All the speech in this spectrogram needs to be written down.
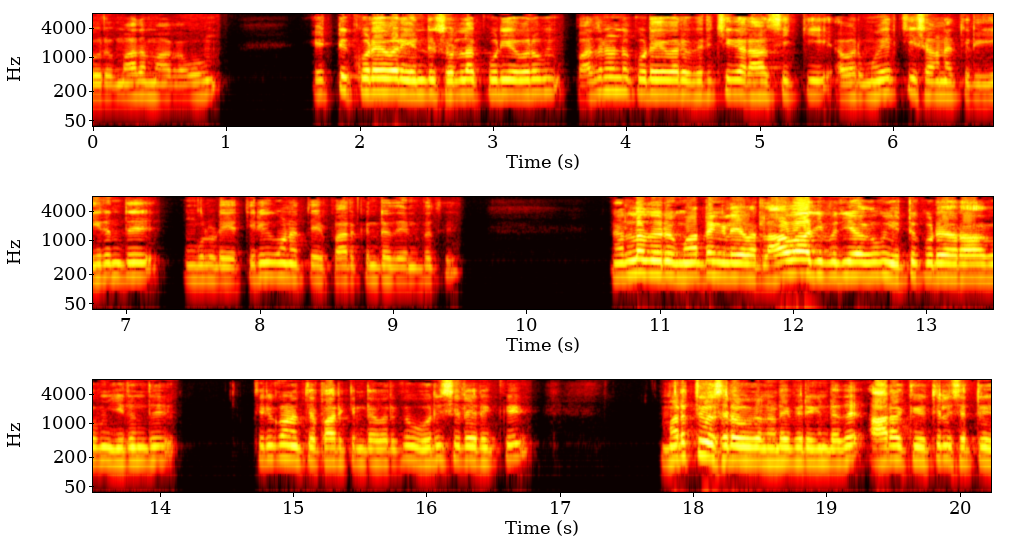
ஒரு மாதமாகவும் எட்டு குடைவர் என்று சொல்லக்கூடியவரும் பதினொன்று குடைவர் விருச்சிக ராசிக்கு அவர் முயற்சி சாணத்தில் இருந்து உங்களுடைய திரிகோணத்தை பார்க்கின்றது என்பது நல்லதொரு மாற்றங்களை அவர் லாவாதிபதியாகவும் எட்டுக்குடையவராகவும் இருந்து திரிகோணத்தை பார்க்கின்றவருக்கு ஒரு சிலருக்கு மருத்துவ செலவுகள் நடைபெறுகின்றது. ஆரோக்கியத்தில் சற்று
